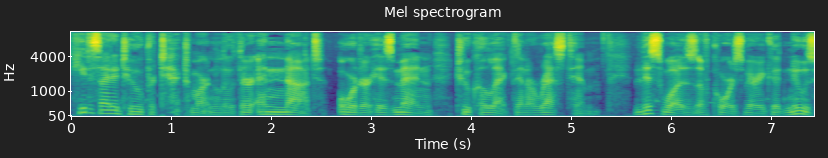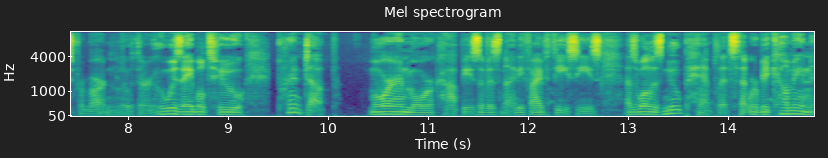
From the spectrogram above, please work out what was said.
He decided to protect Martin Luther and not order his men to collect and arrest him. This was, of course, very good news for Martin Luther, who was able to print up more and more copies of his 95 Theses, as well as new pamphlets that were becoming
